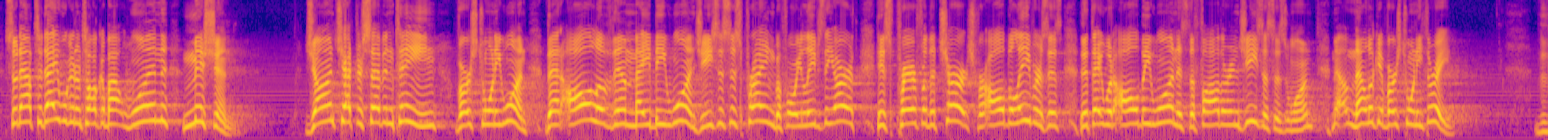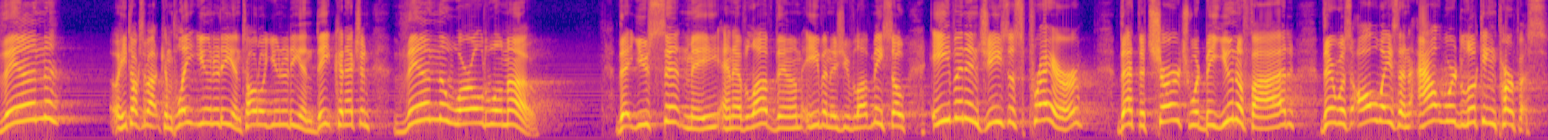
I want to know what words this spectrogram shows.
So, now today, we're going to talk about one mission. John chapter 17, verse 21, that all of them may be one. Jesus is praying before he leaves the earth. His prayer for the church, for all believers, is that they would all be one as the Father and Jesus is one. Now, now look at verse 23. Then, he talks about complete unity and total unity and deep connection. Then the world will know that you sent me and have loved them even as you've loved me. So, even in Jesus' prayer, that the church would be unified, there was always an outward looking purpose.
